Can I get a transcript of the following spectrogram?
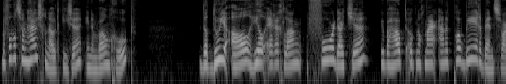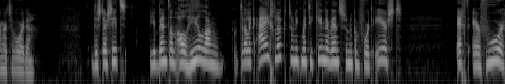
bijvoorbeeld zo'n huisgenoot kiezen in een woongroep dat doe je al heel erg lang voordat je überhaupt ook nog maar aan het proberen bent zwanger te worden. Dus daar zit, je bent dan al heel lang, terwijl ik eigenlijk toen ik met die kinderwens, toen ik hem voor het eerst echt ervoer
